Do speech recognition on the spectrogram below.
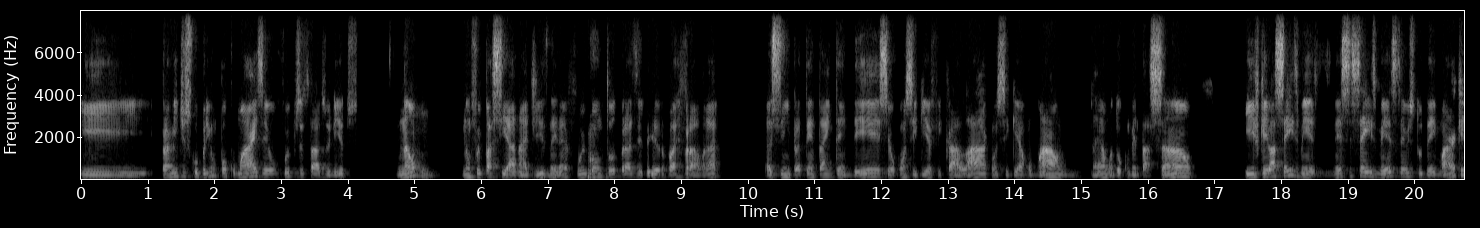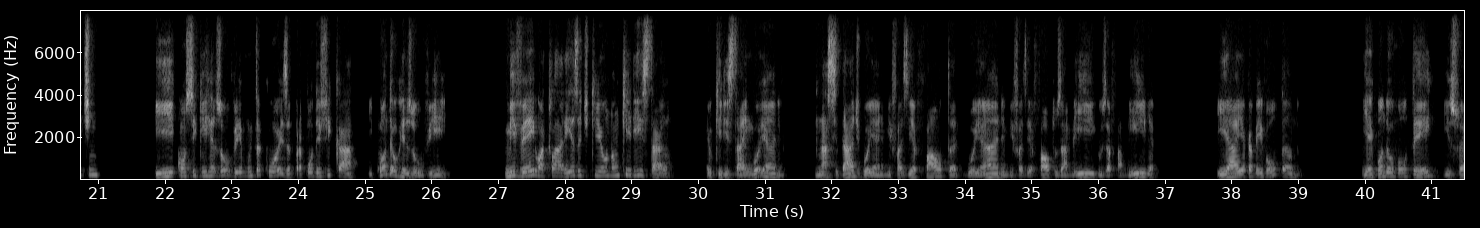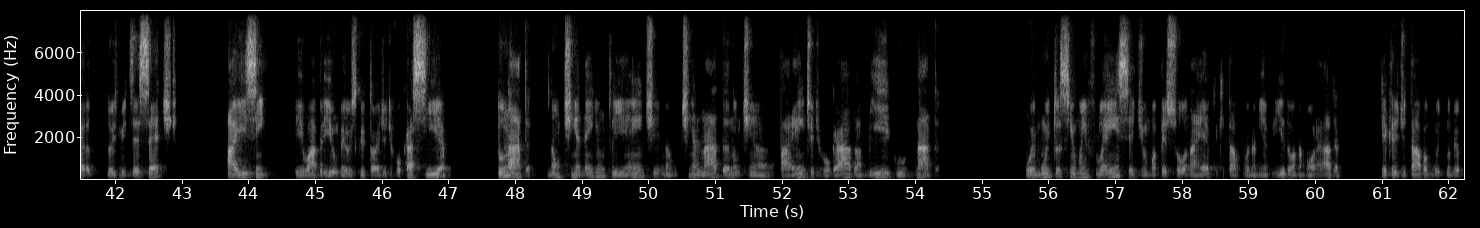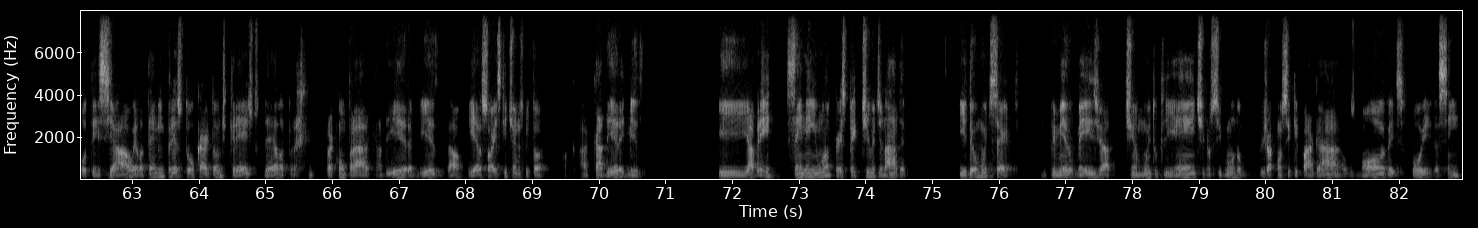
E para me descobrir um pouco mais, eu fui para os Estados Unidos, não não fui passear na Disney, né? Fui como uhum. todo brasileiro, vai para lá, assim, para tentar entender se eu conseguia ficar lá, conseguir arrumar um, né, uma documentação. E fiquei lá seis meses. Nesses seis meses eu estudei marketing e consegui resolver muita coisa para poder ficar. E quando eu resolvi, me veio a clareza de que eu não queria estar lá. Eu queria estar em Goiânia na cidade de Goiânia me fazia falta Goiânia, me fazia falta os amigos, a família. E aí acabei voltando. E aí quando eu voltei, isso era 2017, aí sim, eu abri o meu escritório de advocacia do nada. Não tinha nenhum cliente, não tinha nada, não tinha parente advogado, amigo, nada. Foi muito assim uma influência de uma pessoa na época que estava na minha vida, uma namorada, que acreditava muito no meu potencial. Ela até me emprestou o cartão de crédito dela para comprar cadeira, mesa e tal. E era só isso que tinha no escritório: a cadeira e mesa. E abri, sem nenhuma perspectiva de nada. E deu muito certo. No primeiro mês já tinha muito cliente, no segundo já consegui pagar os móveis. Foi assim.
